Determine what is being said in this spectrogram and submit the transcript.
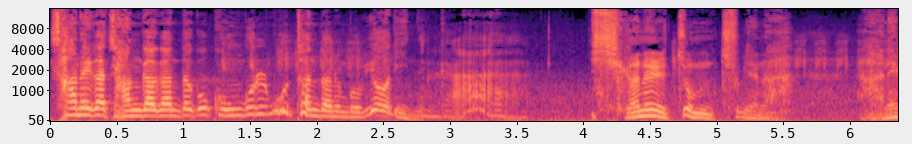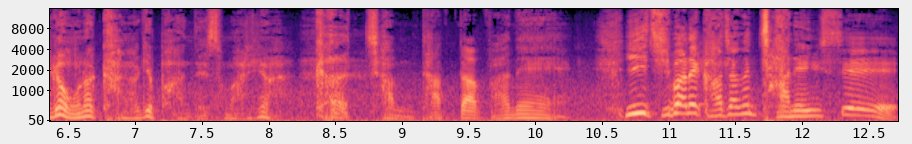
사내가 장가 간다고 공부를 못한다는 법이 어디 있는가? 시간을 좀 주게나 아내가 워낙 강하게 반대해서 말이야. 그참 답답하네. 이 집안의 가장은 자네일세.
